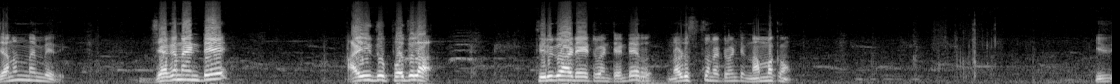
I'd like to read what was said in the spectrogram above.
జనం నమ్మేది. జగన్ అంటే ఐదు పదుల తిరుగాడేటువంటి అంటే నడుస్తున్నటువంటి నమ్మకం. ఇది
